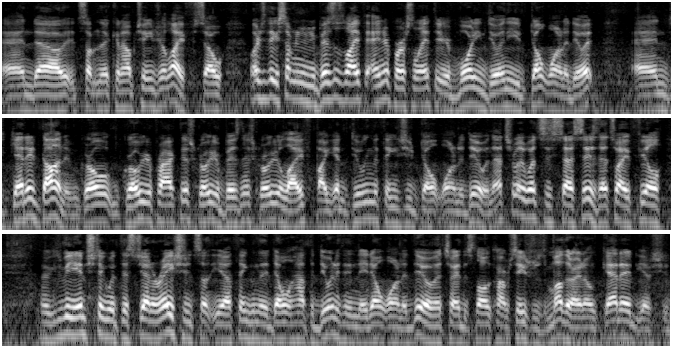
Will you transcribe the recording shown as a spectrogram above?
And uh, it's something that can help change your life. So, why don't you think of something in your business life and your personal life that you're avoiding doing that you don't want to do it, and get it done and grow grow your practice, grow your business, grow your life by getting, doing the things you don't want to do. And that's really what success is. That's why I feel it could be interesting with this generation, so you know, thinking they don't have to do anything they don't want to do. And that's why I had this long conversation with his mother. I don't get it. You know, she,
